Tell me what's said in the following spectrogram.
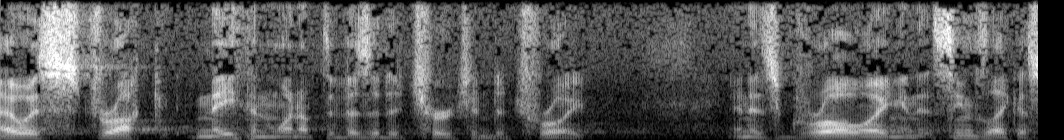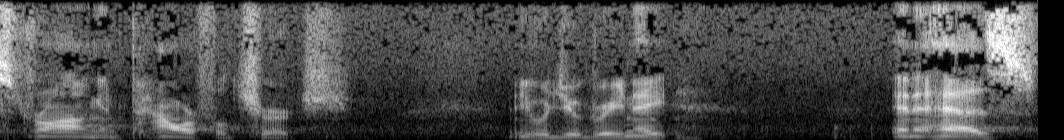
I was struck. Nathan went up to visit a church in Detroit and it's growing, and it seems like a strong and powerful church. Would you agree, Nate? And it has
